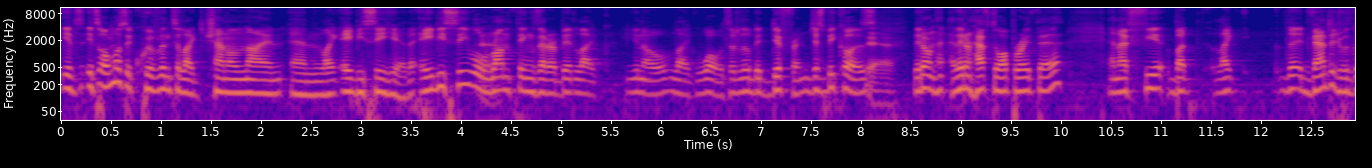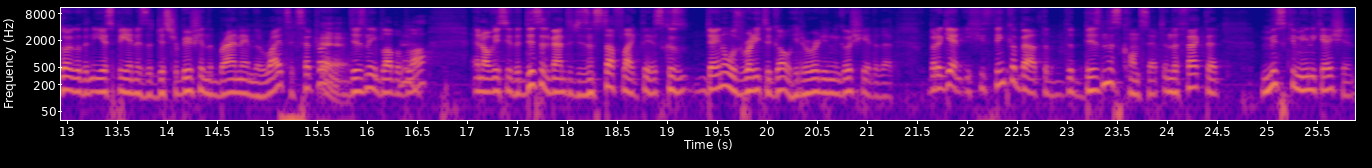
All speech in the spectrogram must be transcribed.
it's it's almost equivalent to like Channel Nine and like ABC here. The ABC will Yeah. run things that are a bit like you know like whoa, it's a little bit different just because Yeah. they don't they don't have to operate there. And I feel, but like the advantage with going with an ESPN is the distribution, the brand name, the rights, etc. Yeah. Disney, blah blah blah. And obviously the disadvantages and stuff like this because Dana was ready to go. He'd already negotiated that. But again, if you think about the the business concept and the fact that miscommunication,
